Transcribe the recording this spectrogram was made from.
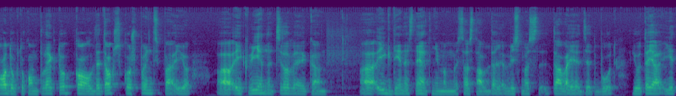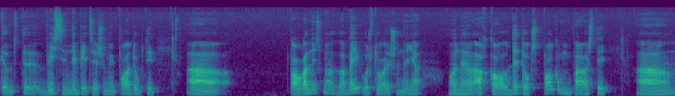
produktu komplektu Coral Detox, kurš principā ir ikviena cilvēka ikdienas neatņemama sastāvdaļa, vismaz tā vajadzētu būt, jo tajā ietilpst visi nepieciešamie produkti organisma labai uzturēšanai. Ja? Un alkohola detoks programmu parasti um,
